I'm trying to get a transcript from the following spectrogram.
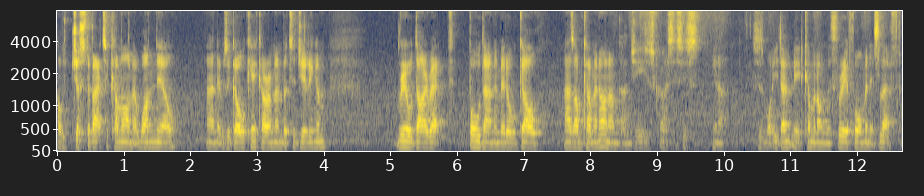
I was just about to come on at 1 0, and it was a goal kick, I remember, to Gillingham. Real direct, ball down the middle, goal as I'm coming on, I'm going, Jesus Christ, this is you know, this is what you don't need coming on with three or four minutes left,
